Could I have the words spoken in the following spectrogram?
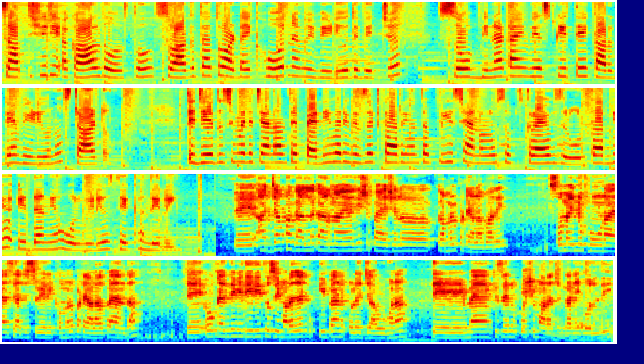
ਸਤਿ ਸ਼੍ਰੀ ਅਕਾਲ ਦੋਸਤੋ ਸਵਾਗਤ ਹੈ ਤੁਹਾਡਾ ਇੱਕ ਹੋਰ ਨਵੀਂ ਵੀਡੀਓ ਦੇ ਵਿੱਚ। ਸੋ ਬਿਨਾਂ ਟਾਈਮ ਵੇਸਟ ਕੀਤੇ ਕਰਦੇ ਹਾਂ ਵੀਡੀਓ ਨੂੰ ਸਟਾਰਟ ਤੇ ਜੇ ਤੁਸੀਂ ਮੇਰੇ ਚੈਨਲ ਤੇ ਪਹਿਲੀ ਵਾਰੀ ਵਿਜ਼ਿਟ ਕਰ ਰਹੇ ਹੋ ਤਾਂ ਪਲੀਜ਼ ਚੈਨਲ ਨੂੰ ਸਬਸਕ੍ਰਾਈਬ ਜ਼ਰੂਰ ਕਰ ਲਿਓ ਇਦਾਂ ਦੀਆਂ ਹੋਰ ਵੀਡੀਓਜ਼ ਦੇਖਣ ਦੇ ਲਈ। ਤੇ ਅੱਜ ਆਪਾਂ ਗੱਲ ਕਰਨ ਆਏ ਜੀ ਸਪੈਸ਼ਲ ਕਮਲ ਪਟਿਆਲਾ ਬਾਰੇ। ਸੋ ਮੈਨੂੰ ਫੋਨ ਆਇਆ ਸੀ ਅੱਜ ਸਵੇਰੇ ਕਮਲ ਪਟਿਆਲਾ ਭੈਣ ਦਾ। ਤੇ ਉਹ ਕਹਿੰਦੀ ਵੀ ਦੀਦੀ ਤੁਸੀਂ ਮਾੜਾ ਜਿਹਾ ਕੁੱਕੀ ਭੈਣ ਕੋਲੇ ਜਾਓ ਹਨਾ। ਤੇ ਮੈਂ ਕਿਸੇ ਨੂੰ ਕੁਝ ਮਾੜਾ ਚੰਗਾ ਨਹੀਂ ਬੋਲਦੀ।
